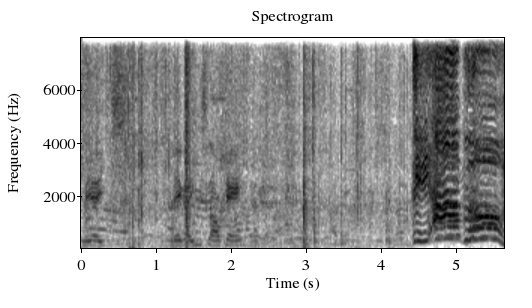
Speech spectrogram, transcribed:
Mere is. Lækker islagkage. Diablo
